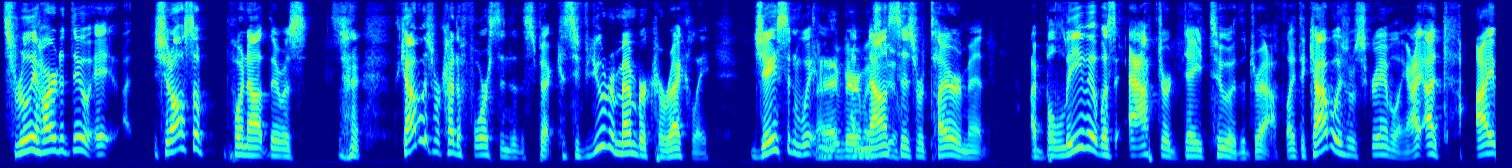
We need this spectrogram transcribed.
it's really hard to do. It should also point out there was the Cowboys were kind of forced into the spec because if you remember correctly, Jason Witten announced his retirement. I believe it was after day two of the draft. Like the Cowboys were scrambling. I I, I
